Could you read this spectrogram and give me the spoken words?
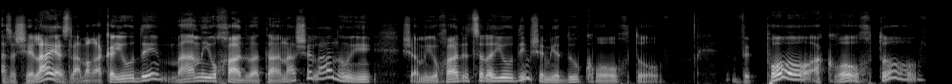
אז השאלה היא, אז למה רק היהודים? מה המיוחד? והטענה שלנו היא שהמיוחד אצל היהודים שהם ידעו קרוא וכתוב. ופה הקרוא וכתוב,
